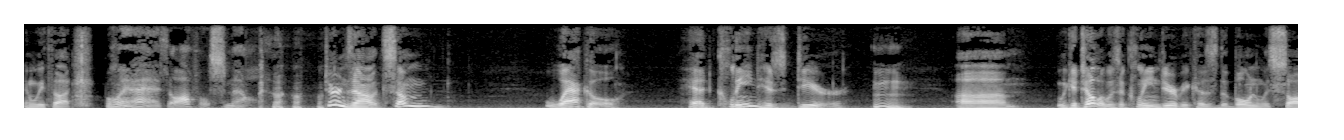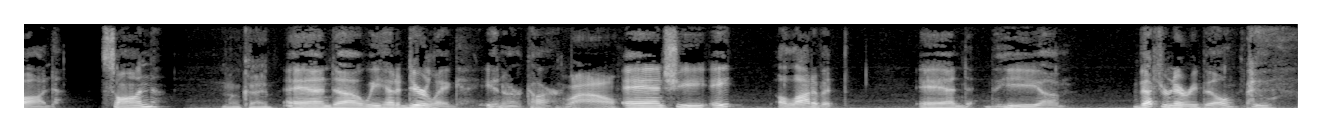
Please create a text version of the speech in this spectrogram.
And we thought, boy, that is awful smell. Turns out some wacko had cleaned his deer. Um, we could tell it was a clean deer because the bone was sawed, sawn, Okay. and uh, we had a deer leg in our car Wow. and she ate a lot of it. And the um, veterinary bill,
